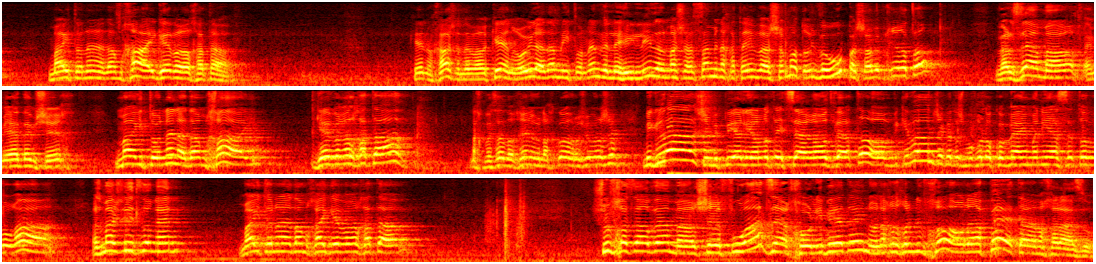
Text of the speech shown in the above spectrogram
מה יתונן אדם חי גבר על חטאיו. כן, אחר שהדבר כן, ראוי לאדם להתאונן ולהיליל על מה שעשה מן החטאים והאשמות, הואיל והוא פשע בבחירתו. ועל זה אמר, מיד בהמשך, מה יתאונן אדם חי גבר על חטאיו. נחפשה דרכינו ונחקור ונשוב השם, בגלל שמפי עליון לא תצא הרעות והטוב, מכיוון שהקדוש ברוך הוא לא קובע אם אני אעשה טוב או רע, אז מה יש להתלונן? מה יתאונן אדם חי גבר על חטאיו? שוב חזר ואמר שרפואת זה החול היא בידינו, אנחנו יכולים לבחור לרפא את המחלה הזו.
